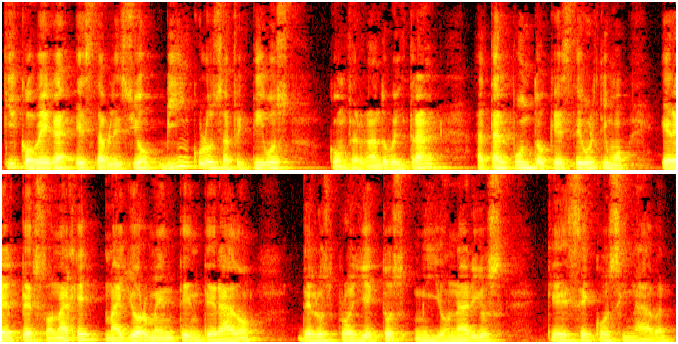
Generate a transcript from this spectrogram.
Kiko Vega estableció vínculos afectivos con Fernando Beltrán, a tal punto que este último era el personaje mayormente enterado de los proyectos millonarios que se cocinaban.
